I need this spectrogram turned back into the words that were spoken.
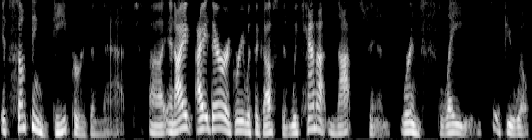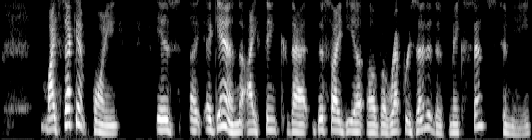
It's something deeper than that. Uh, and I, I there agree with augustine. We cannot not sin. We're enslaved if you will. My second point is uh, again i think that this idea of a representative makes sense to me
